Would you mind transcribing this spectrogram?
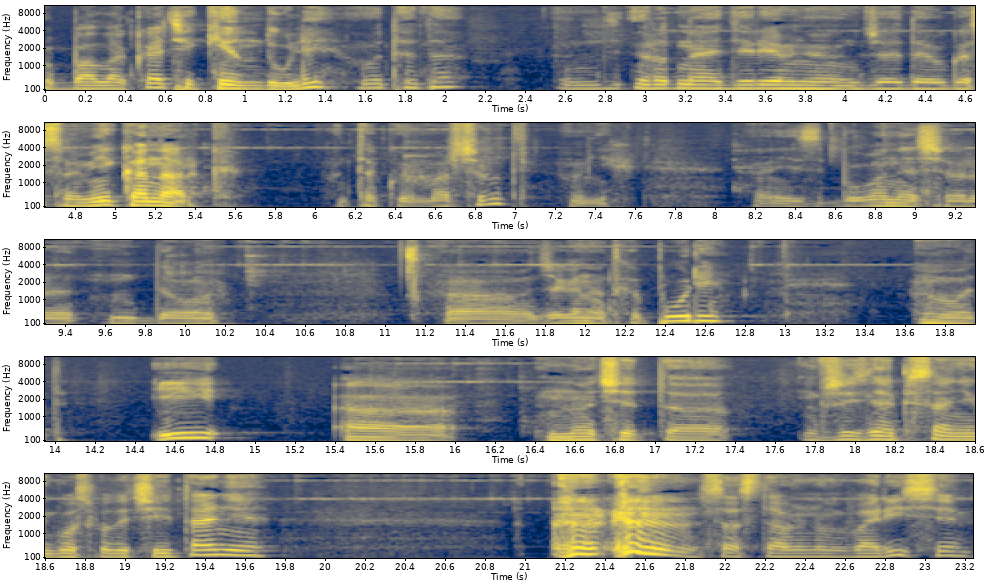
Балакати, Кендули, вот это, родная деревня Джайдева Госвами, и Канарк. Вот такой маршрут у них из Буванешвара до а, Джаганатхапури. Вот. И, а, значит, а, в жизнеописании Господа Чайтани, составленном в Ориссе,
